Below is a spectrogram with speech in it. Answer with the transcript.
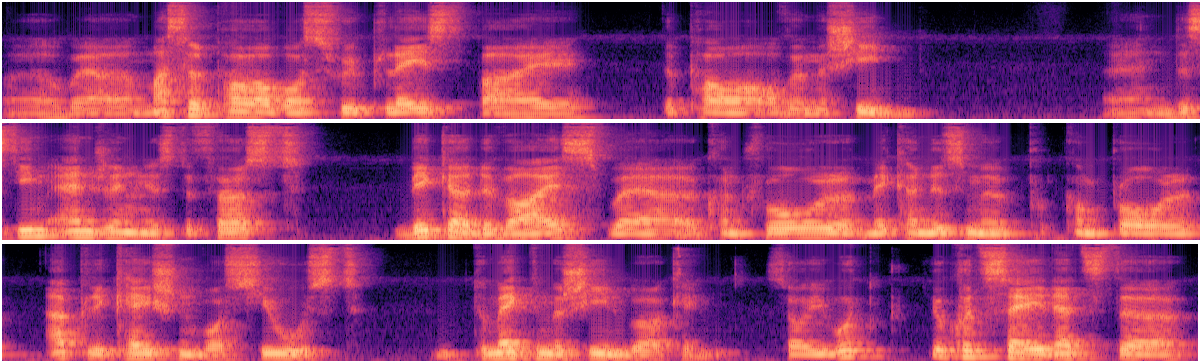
uh, where muscle power was replaced by the power of a machine. And the steam engine is the first bigger device where a control mechanism, a control application was used to make the machine working. So you would, you could say that's the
